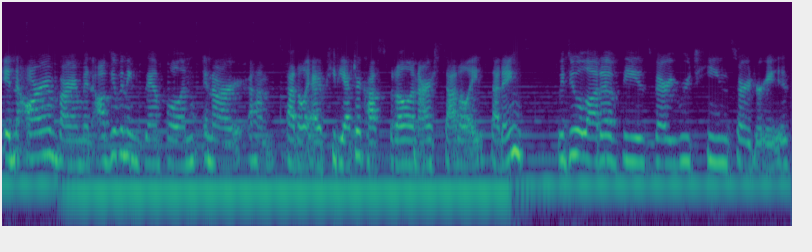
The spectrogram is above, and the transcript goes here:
in our environment, I'll give an example in, in our um, satellite, at a pediatric hospital, in our satellite settings we do a lot of these very routine surgeries,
